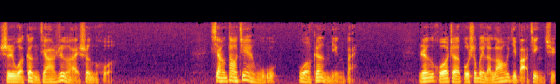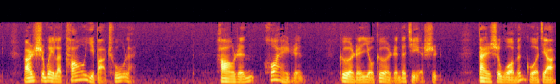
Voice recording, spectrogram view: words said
使我更加热爱生活。想到剑舞，我更明白，人活着不是为了捞一把进去，而是为了掏一把出来。好人坏人，个人有个人的解释，但是我们国家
